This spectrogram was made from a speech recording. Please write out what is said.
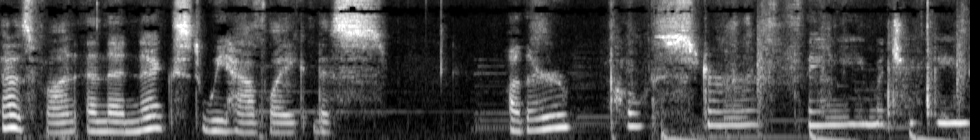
That is fun. And then next we have like this other poster thingy majiggy.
